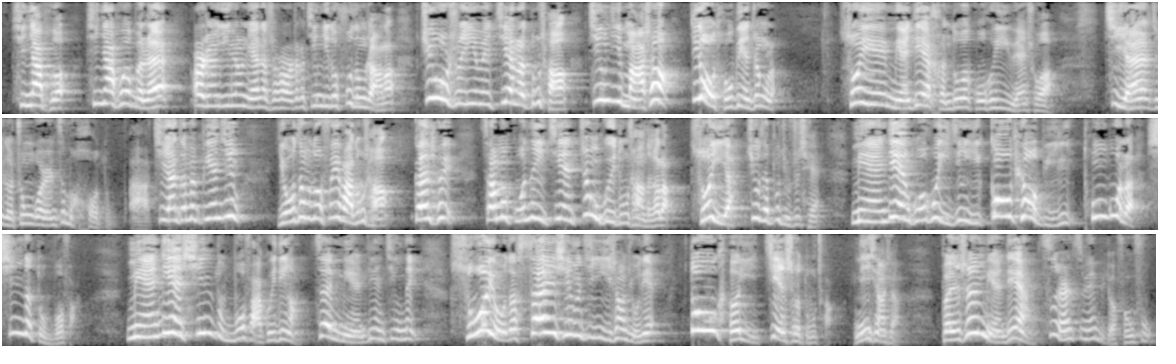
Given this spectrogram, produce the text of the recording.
新加坡，新加坡本来二零一零年的时候，这个经济都负增长了，就是因为建了赌场，经济马上掉头变正了。所以缅甸很多国会议员说，既然这个中国人这么好赌啊，既然咱们边境有这么多非法赌场，干脆咱们国内建正规赌场得了。所以啊，就在不久之前，缅甸国会已经以高票比例通过了新的赌博法。缅甸新赌博法规定啊，在缅甸境内所有的三星级以上酒店都可以建设赌场。您想想，本身缅甸啊自然资源比较丰富，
